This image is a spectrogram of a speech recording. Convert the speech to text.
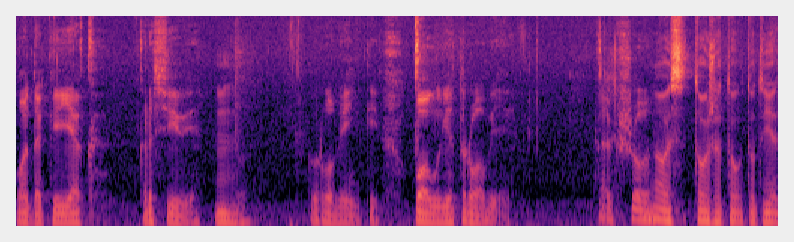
отакі, як красиві, кругленькі, полулітрові. Так що, Ну, ось теж тут, є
